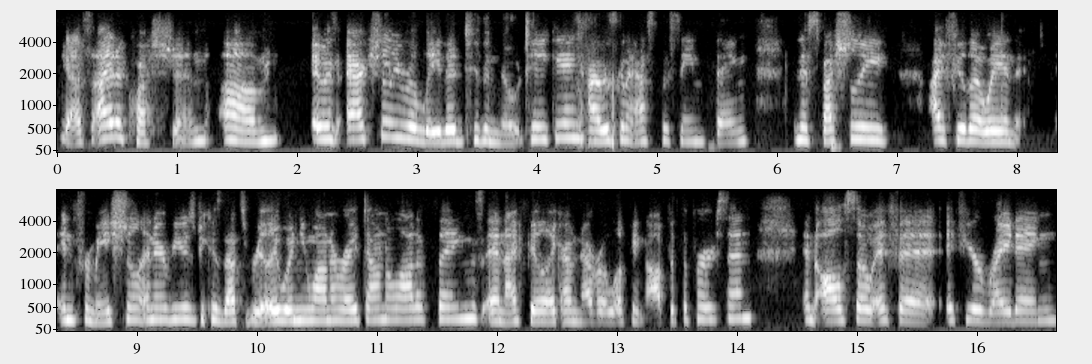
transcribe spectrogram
Yes, I had a question. Um, it was actually related to the note taking. I was going to ask the same thing, and especially I feel that way in informational interviews because that's really when you want to write down a lot of things and i feel like i'm never looking up at the person and also if it if you're writing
